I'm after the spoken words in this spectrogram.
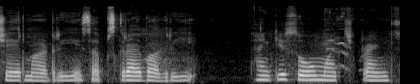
ಶೇರ್ ಮಾಡಿರಿ ಸಬ್ಸ್ಕ್ರೈಬ್ ಆಗಿರಿ. Thank you so much friends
